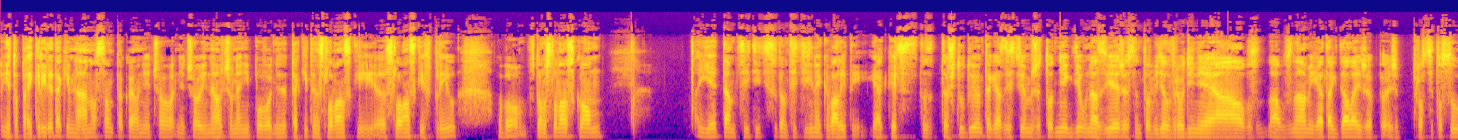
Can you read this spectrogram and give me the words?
je to prekryté takým nánosom takého niečo, niečo iného, čo není pôvodne taký ten slovanský, e, slovanský vplyv, lebo v tom slovanskom je tam cítiť, sú tam cítiť iné kvality. Ja keď to, to študujem, tak ja zistujem, že to niekde u nás je, že som to videl v rodine a, a u známych a tak ďalej, že, že proste to sú,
